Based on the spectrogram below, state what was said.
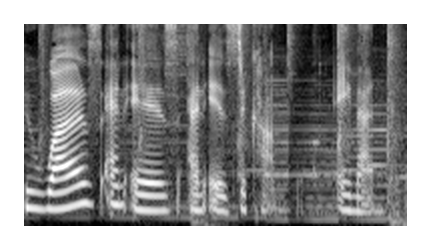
who was and is and is to come. Amen.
